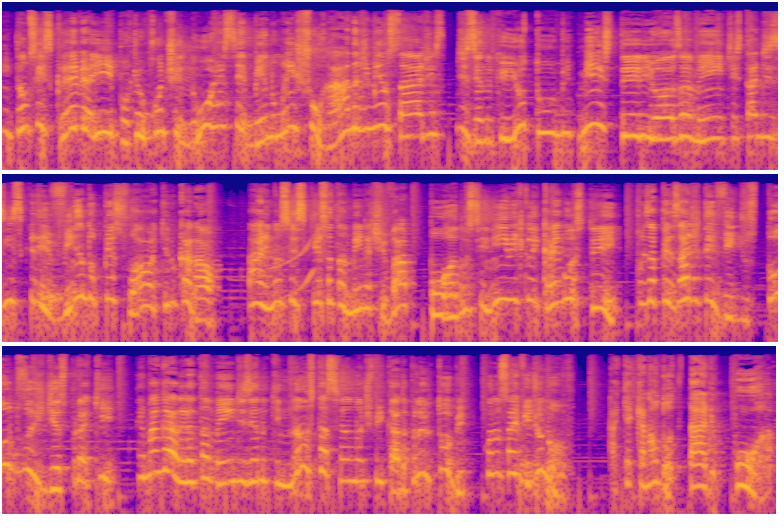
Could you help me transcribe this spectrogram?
Então se inscreve aí, porque eu continuo recebendo uma enxurrada de mensagens dizendo que o YouTube misteriosamente está desinscrevendo o pessoal aqui no canal. Ah, e não se esqueça também de ativar a porra do sininho e clicar em gostei, pois apesar de ter vídeos todos os dias por aqui, tem uma galera também dizendo que não está sendo notificada pelo YouTube quando sai vídeo novo. Aqui é canal do otário, porra!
